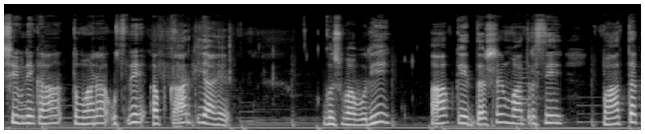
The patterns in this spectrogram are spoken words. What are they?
शिव ने कहा, तुम्हारा उसने अपकार किया है। घुष्मा बोली, आपके दर्शन मात्र से तक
